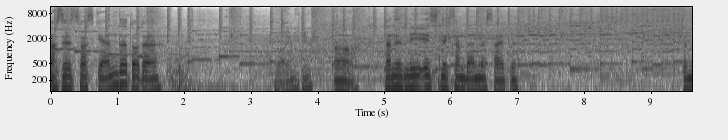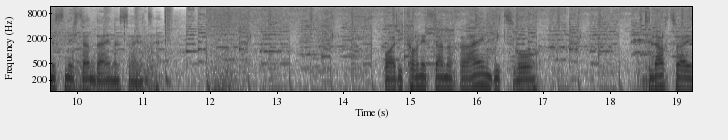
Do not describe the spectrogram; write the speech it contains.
Hast du jetzt was geändert oder? Ja, eigentlich nicht. Ah, dann li- ist nicht an deiner Seite. Dann ist nicht an deiner Seite. Boah, die kommen jetzt da noch rein, die zwei. Sind auch zwei,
